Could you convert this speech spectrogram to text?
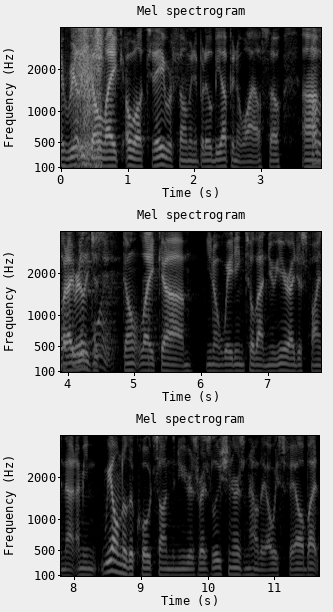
really don't like. Oh well, today we're filming it, but it'll be up in a while. So, um, Oh, but I really just don't like, um, you know, waiting till that new year. I just find that. I mean, we all know the quotes on the New Year's resolutioners and how they always fail. But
